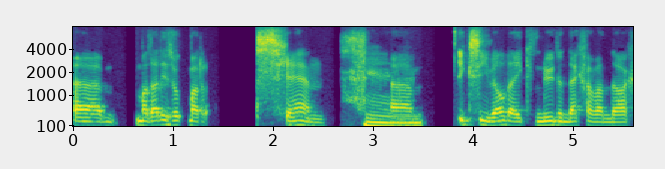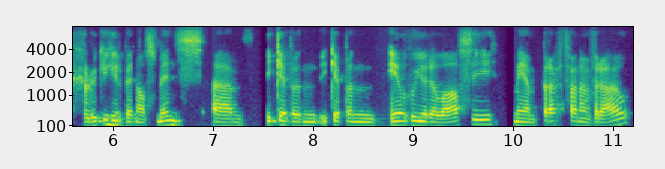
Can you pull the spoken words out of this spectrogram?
Um, maar dat is ook maar schijn. Um, ik zie wel dat ik nu de dag van vandaag gelukkiger ben als mens. Um, ik, heb een, ik heb een heel goede relatie met een pracht van een vrouw.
